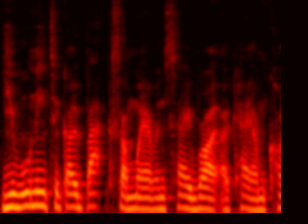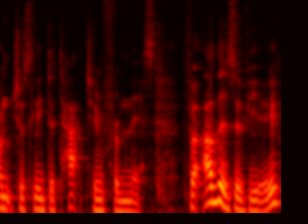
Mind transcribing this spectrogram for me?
You will need to go back somewhere and say, right, okay, I'm consciously detaching from this. For others of you,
